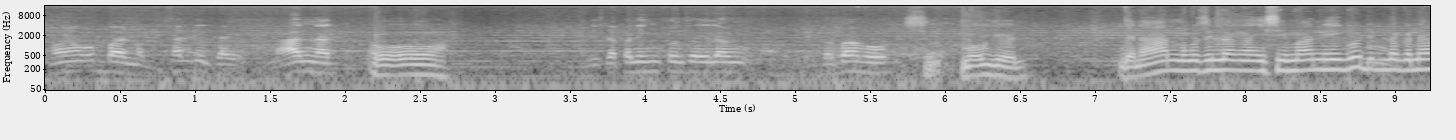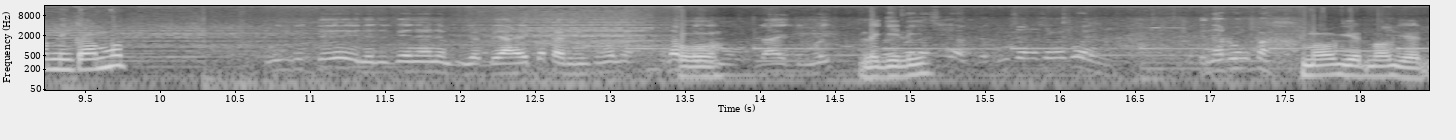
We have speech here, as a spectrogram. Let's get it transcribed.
Mga uban magsalig kay naanad. Oo. Di sa panington sa ilang trabaho. Mo gyud. Ganahan mo ko sila nga isiman ni good, di na ganahan ning kamot inadikay na ng biyahe ka, kaling ko wala. Oo. Dahil mo. Lagili. Eh. Kinarong pa. Mawag yun.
